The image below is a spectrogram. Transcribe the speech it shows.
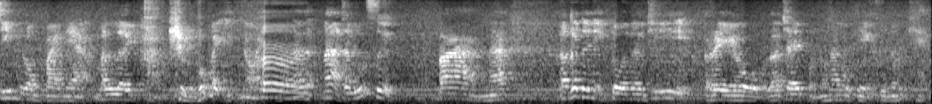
จิ้มลงไปเนี่ยมันเลยผ่านผิวเข้าไปอีกหน่อยเออมันอาจจะรู้สึกบ้างนะ แล้วก็จะมีอีกตัวหนึ่งที่เร็วแล้วจะได้ผลค่อนข้างโอเคคือน้ำแข็ง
